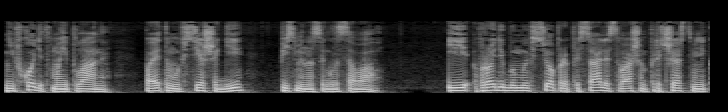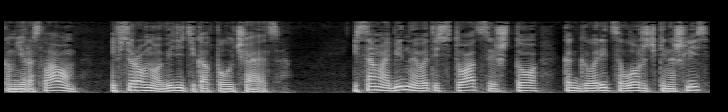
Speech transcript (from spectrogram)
не входит в мои планы, поэтому все шаги письменно согласовал. И вроде бы мы все прописали с вашим предшественником Ярославом, и все равно видите, как получается. И самое обидное в этой ситуации, что, как говорится, ложечки нашлись,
